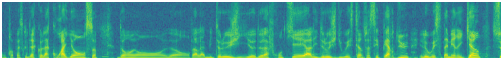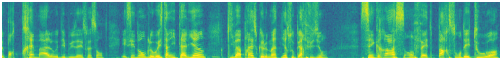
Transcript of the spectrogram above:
on pourrait presque dire que la croyance dans, envers la mythologie de la frontière, l'idéologie du western, ça s'est perdu. Et le western américain se porte très mal au début des années 60. Et c'est donc le western italien qui va presque le maintenir sous perfusion. C'est grâce, en fait, par son détour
